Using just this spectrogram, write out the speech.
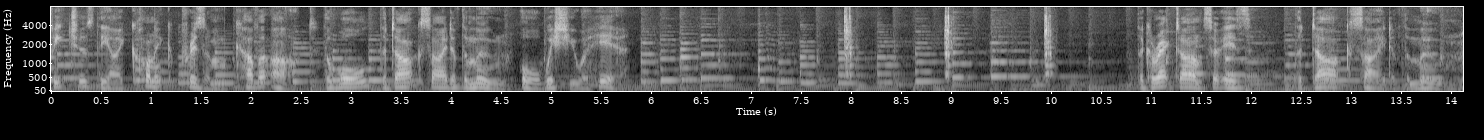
features the iconic Prism cover art? The Wall, The Dark Side of the Moon, or Wish You Were Here? The correct answer is The Dark Side of the Moon.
